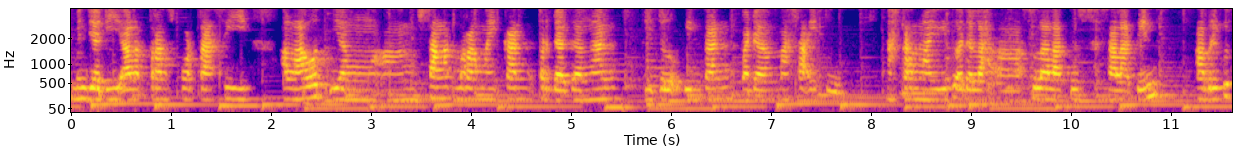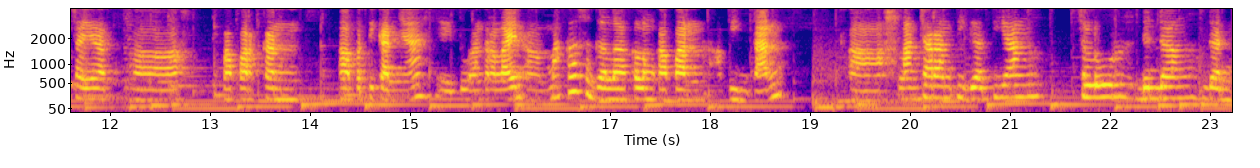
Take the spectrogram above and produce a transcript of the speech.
menjadi alat transportasi laut yang um, sangat meramaikan perdagangan di Teluk Bintan pada masa itu. Naskah Melayu itu adalah uh, Sulalatus Salatin. Uh, berikut saya uh, paparkan uh, petikannya, yaitu antara lain uh, maka segala kelengkapan Bintan, uh, lancaran tiga tiang, selur, dendang, dan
